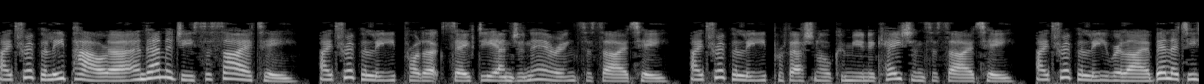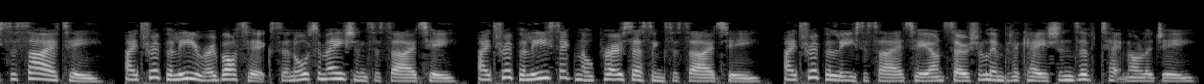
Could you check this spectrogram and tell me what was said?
IEEE Power and Energy Society, IEEE Product Safety Engineering Society, IEEE Professional Communication Society, IEEE Reliability Society, IEEE Robotics and Automation Society, IEEE Signal Processing Society, IEEE Society on Social Implications of Technology,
